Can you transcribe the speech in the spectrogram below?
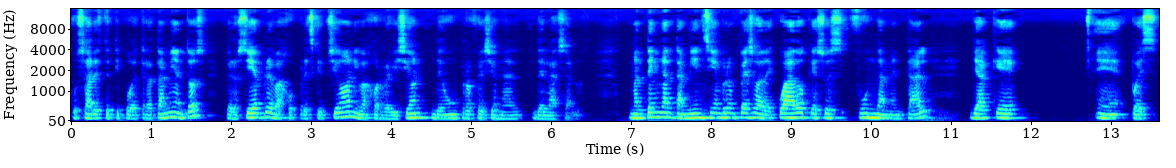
usar, este tipo de tratamientos, pero siempre bajo prescripción y bajo revisión de un profesional de la salud. Mantengan también siempre un peso adecuado, que eso es fundamental, ya que eh, pues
